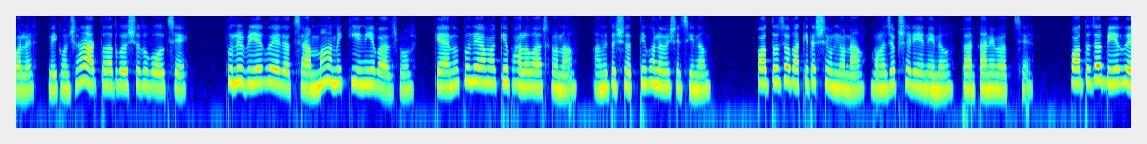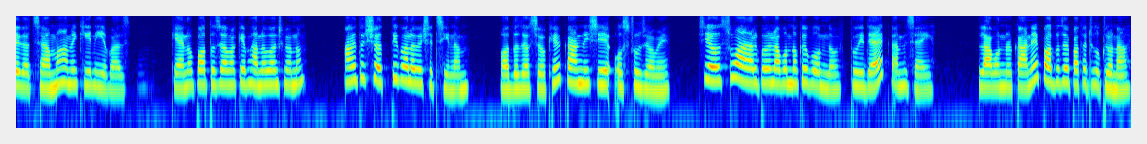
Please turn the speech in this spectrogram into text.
বলে লিখন শাহ আর্তনাদ করে শুধু বলছে, তুলির বিয়ে হয়ে যাচ্ছে, আম্মা, আমি কি নিয়ে বাঁচবো? কেন তুলি আমাকে ভালোবাসলো না? আমি তো সত্যি ভালোবেসেছিলাম পদ্মজা বাকিটা শুনল না, মনোযোগ সরিয়ে নিল, তার কানে বাজছে, পদ্মজা, বিয়ে হয়ে যাচ্ছে, আম্মা, আমি কি নিয়ে বাঁচবো? কেন পদ্মজা আমাকে ভালোবাসলো না? আমি তো সত্যি ভালোবেসেছিলাম। পদ্মজার চোখের কার্নিশে অশ্রু জমে। সে অশ্রু আড়াল করে লাবণ্যকে বলল, তুই দেখ, আমি চাই। লাবণ্যর কানে পদ্মজার কথা ঢুকলো না।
